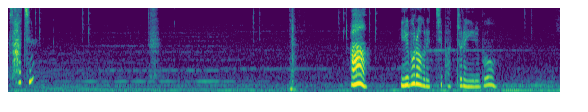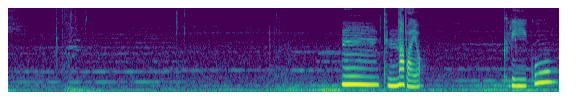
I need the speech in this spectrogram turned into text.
사진? 아! 일부라 그랬지, 밧줄의 일부. 음, 됐나봐요. 그리고,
